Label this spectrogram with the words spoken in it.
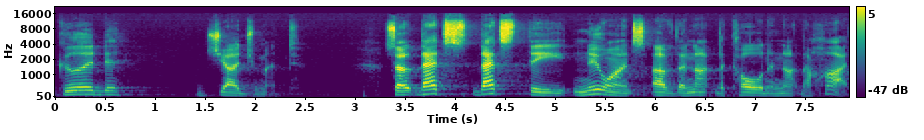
good judgment. So, that's, that's the nuance of the not the cold and not the hot.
